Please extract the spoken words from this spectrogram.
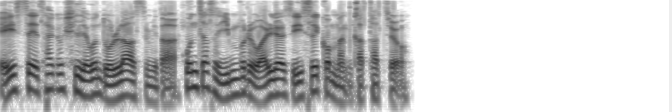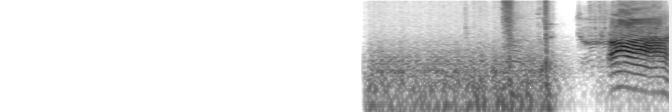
에이스의 사격 실력은 놀라웠습니다. 혼자서 임무를 완료할 수 있을 것만 같았죠. 아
